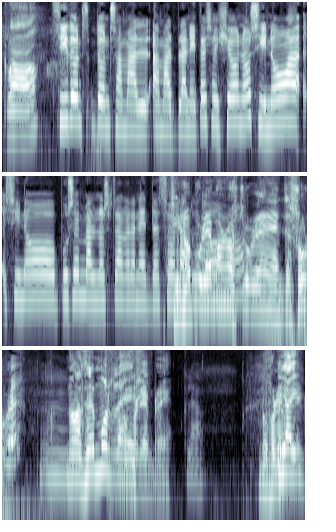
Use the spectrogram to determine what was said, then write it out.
Clar, Sí, doncs, doncs amb, el, amb el planeta és això, no? Si no, si no posem el nostre granet de sorra Si no tothom, posem el no? nostre granet de sorra, no hacemos no res. farem res. Clar. No farem hay res.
